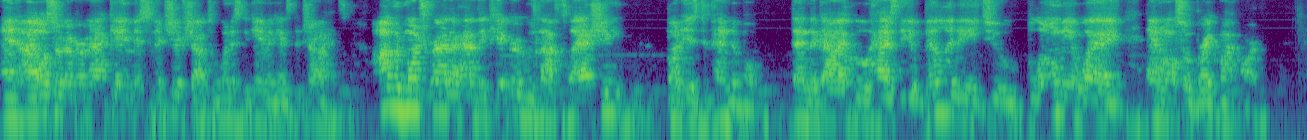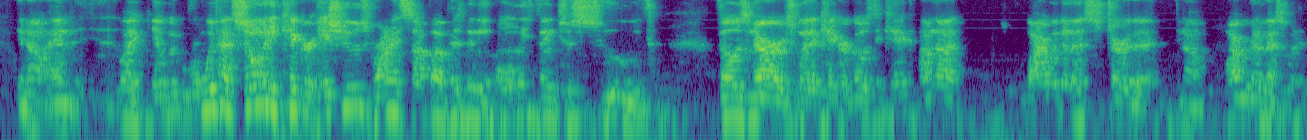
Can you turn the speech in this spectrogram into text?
And I also remember Matt Gay missing a chip shot to win us the game against the Giants. I would much rather have the kicker who's not flashy, but is dependable than the guy who has the ability to blow me away and also break my heart. You know, and like it, we've had so many kicker issues. Ryan Succop has been the only thing to soothe those nerves when a kicker goes to kick. I'm not. Why are we gonna stir the? You know, why are we gonna mess with it?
